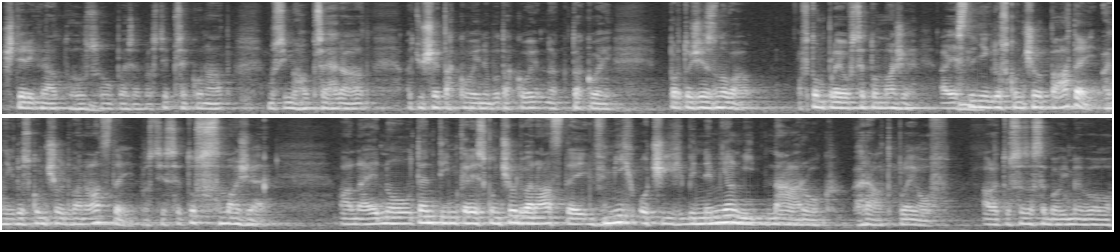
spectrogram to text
čtyřikrát toho soupeře prostě překonat, musíme ho přehrát, ať už je takový nebo takový, takový. Protože znova, v tom playoff se to maže. A jestli někdo skončil pátý a někdo skončil dvanáctý, prostě se to smaže. A najednou ten tým, který skončil 12. v mých očích by neměl mít nárok hrát playoff. Ale to se zase bavíme o,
